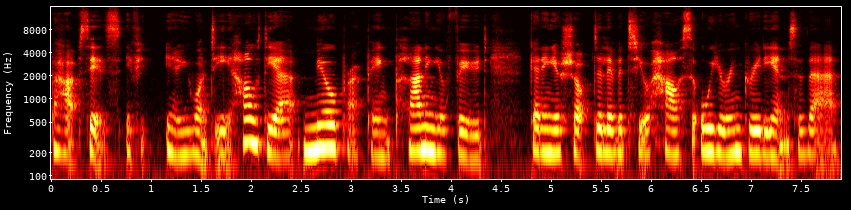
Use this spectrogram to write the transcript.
Perhaps it's if you, you know you want to eat healthier, meal prepping, planning your food, getting your shop delivered to your house all your ingredients are there.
